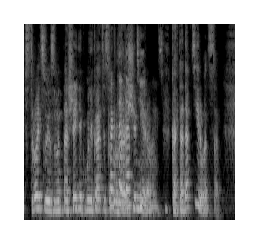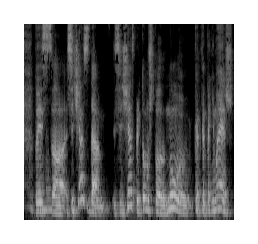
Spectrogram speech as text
строить свои взаимоотношения, коммуникации с как-то окружающим миром. Как-то адаптироваться. То mm-hmm. есть а, сейчас, да, сейчас при том, что, ну, как ты понимаешь,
